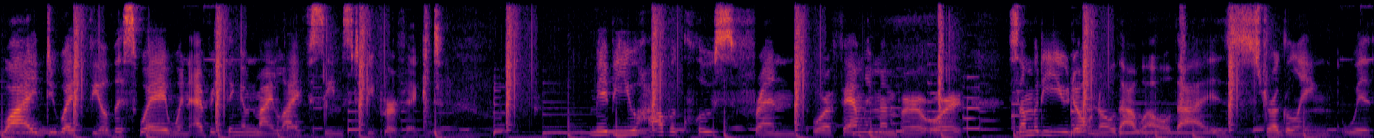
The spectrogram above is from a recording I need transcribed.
why do I feel this way when everything in my life seems to be perfect. Maybe you have a close friend or a family member or somebody you don't know that well that is struggling with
